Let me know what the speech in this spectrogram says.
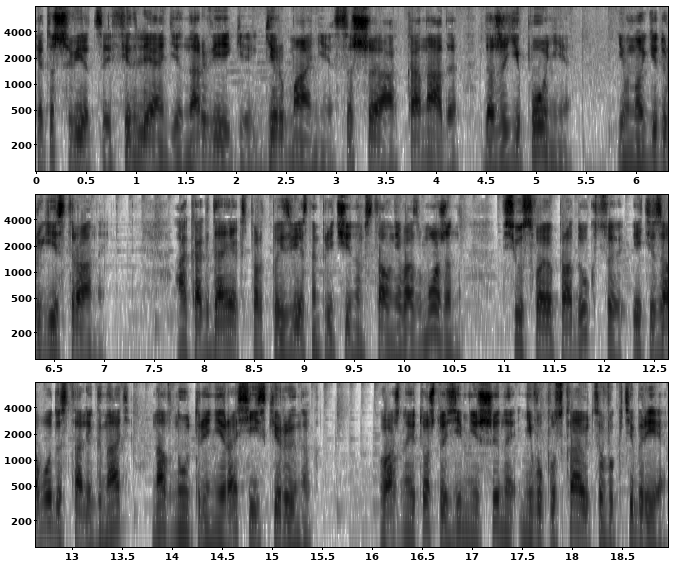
Это Швеция, Финляндия, Норвегия, Германия, США, Канада, даже Япония и многие другие страны. А когда экспорт по известным причинам стал невозможен, всю свою продукцию эти заводы стали гнать на внутренний российский рынок. Важно и то, что зимние шины не выпускаются в октябре,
